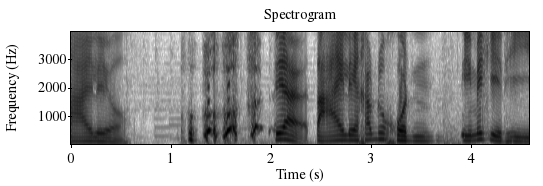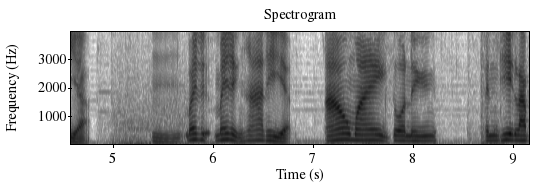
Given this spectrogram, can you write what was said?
ตายเลยเหรอ เนี่ยตายเลยครับทุกคนตีไม่กี่ทีอะอืมไม่ไม่ถึงห้าทีอะ เอามาอีกตัวหนึ่งเป็นที่รับ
